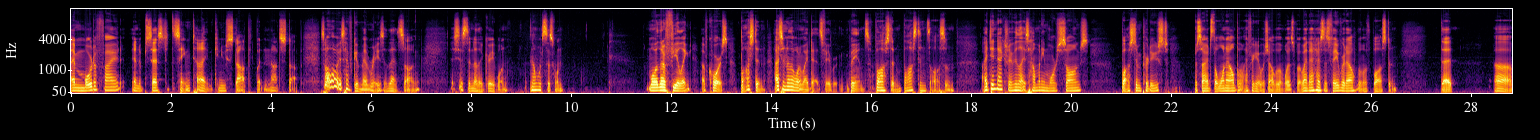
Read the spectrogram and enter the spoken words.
I'm mortified and obsessed at the same time. Can you stop but not stop? So I'll always have good memories of that song. It's just another great one. Now, what's this one? More Than a Feeling, of course. Boston. That's another one of my dad's favorite bands. Boston. Boston's awesome. I didn't actually realize how many more songs Boston produced besides the one album. I forget which album it was, but my dad has his favorite album of Boston that uh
